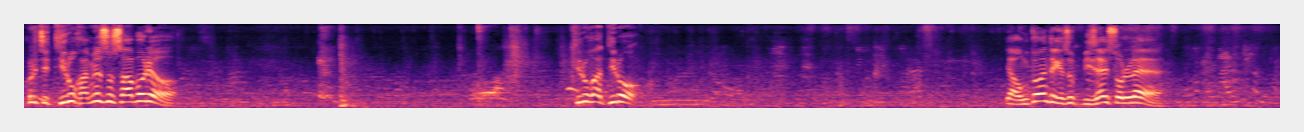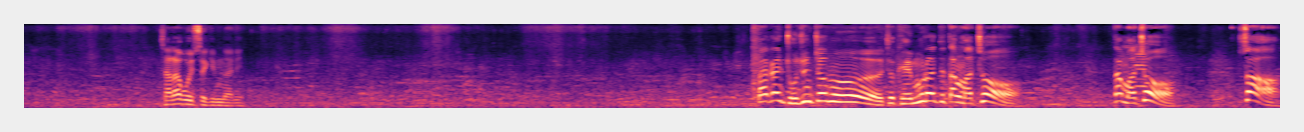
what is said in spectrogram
그렇지. 뒤로 가면서 쏴버려. 뒤로 가, 뒤로. 야, 엉뚱한데 계속 미사일 쏠래? 잘하고 있어, 김나리. 빨간 조준점을 저 괴물한테 딱 맞춰. 딱 맞춰. 쏴.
